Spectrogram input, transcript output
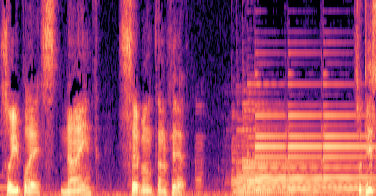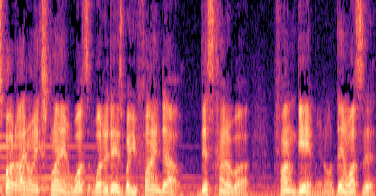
So you play s- ninth, seventh, and fifth. So this part I don't explain what's what it is, but you find out this kind of a fun game, you know. Then what's this?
